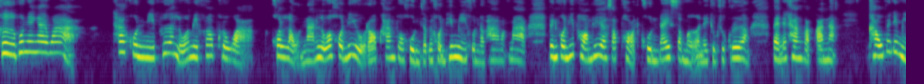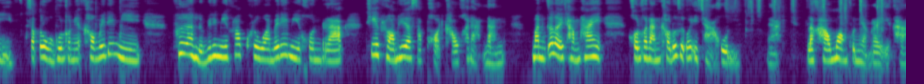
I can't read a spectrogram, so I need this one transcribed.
คือพูดง่าย ๆว่า ถ้าคุณมีเพื่อนหรือว่ามีครอบครัวคนเหล่านั้นหรือว่าคนที่อยู่รอบข้างตัวคุณจะเป็นคนที่มีคุณภาพมาก ๆ เป็นคนที่พร้อมที่จะซัพพอร์ตคุณได้เสมอในทุกๆเรื่อง แต่ในทางกลับกันน่ะ เขาไม่ได้มีศัตรูของคุณคนนี้เขาไม่ได้มีเพื่อนหรือไม่ได้มีครอบครัว ไม่ได้มีคนรักที่พร้อมที่จะซัพพอร์ตเขาขนาดนั้น มันก็เลยทำให้คนคนนั้นเขารู้สึกว่าอิจฉาคุณนะแล้วเขามองคุณอย่างไรอีกคะ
